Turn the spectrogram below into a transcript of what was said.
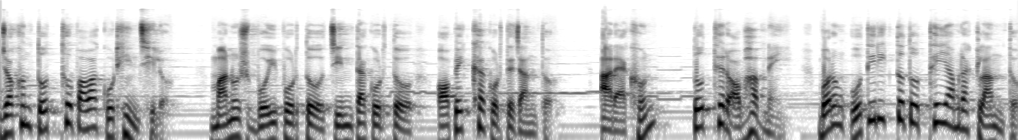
যখন তথ্য পাওয়া কঠিন ছিল। মানুষ বই পড়ত, চিন্তা করত, অপেক্ষা করতে জানত। আর এখন তথ্যের অভাব নেই, বরং অতিরিক্ত তথ্যেই আমরা ক্লান্ত।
